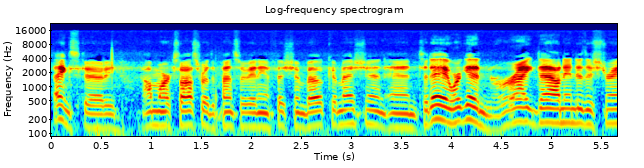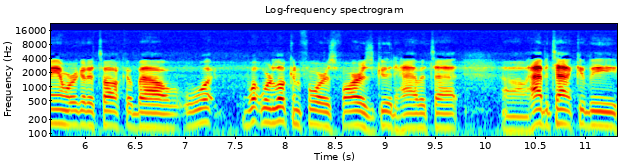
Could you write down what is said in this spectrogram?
Thanks, Cody. I'm Mark Saucer with the Pennsylvania Fish and Boat Commission, and today we're getting right down into the stream. We're going to talk about what what we're looking for as far as good habitat. Uh, habitat could be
